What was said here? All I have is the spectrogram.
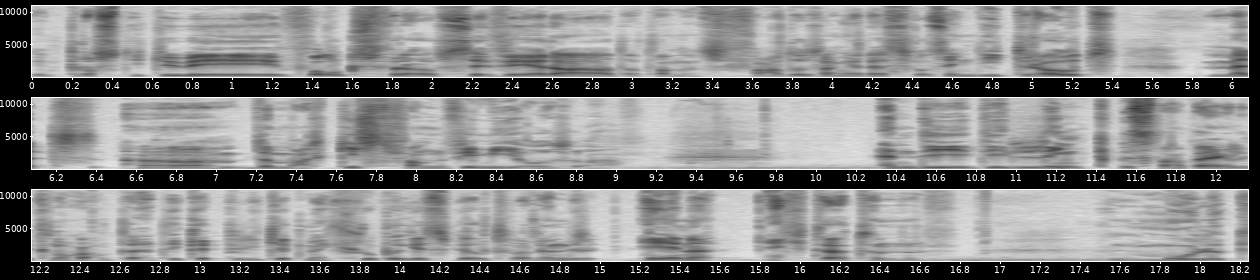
een prostituee, volksvrouw, Severa, dat dan een fadozangeres was en die trouwt met uh, de markies van Vimioso. En die, die link bestaat eigenlijk nog altijd. Ik heb, ik heb met groepen gespeeld waarin er ene echt uit een, een moeilijk,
